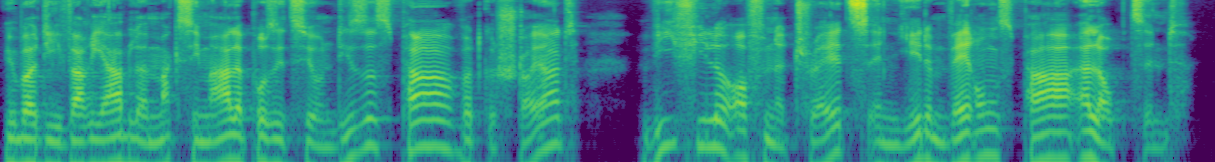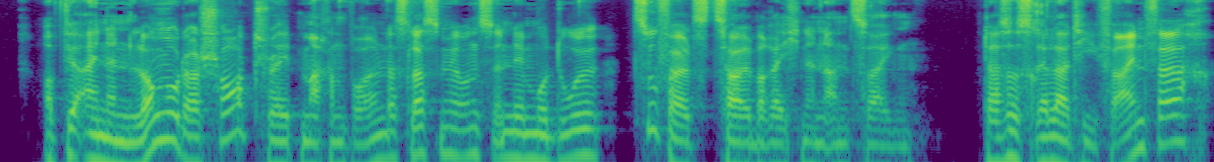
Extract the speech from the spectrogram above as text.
Über die Variable maximale Position dieses Paar wird gesteuert, wie viele offene Trades in jedem Währungspaar erlaubt sind. Ob wir einen Long- oder Short-Trade machen wollen, das lassen wir uns in dem Modul Zufallszahl berechnen anzeigen. Das ist relativ einfach.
